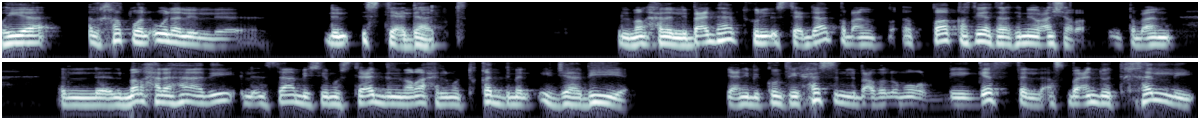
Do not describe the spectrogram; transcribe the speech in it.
وهي الخطوة الأولى لل... للاستعداد. المرحلة اللي بعدها بتكون الاستعداد طبعا الطاقة فيها 310 طبعا المرحلة هذه الإنسان بيصير مستعد للمراحل المتقدمة الإيجابية. يعني بيكون في حسم لبعض الأمور بيقفل أصبح عنده تخلي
